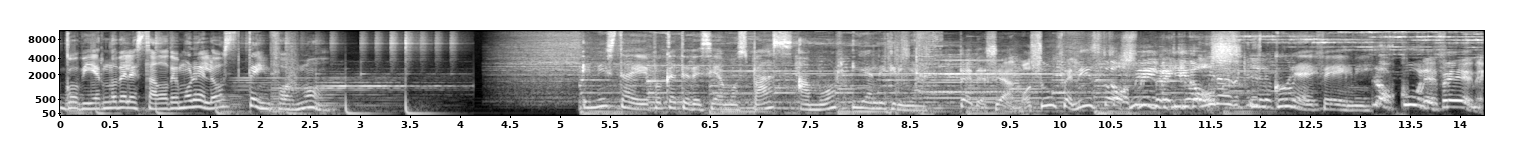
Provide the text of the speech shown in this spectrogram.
Gobierno del Estado de Morelos te informó. En esta época te deseamos paz, amor y alegría. Te deseamos un feliz 2022. Locura FM. Locura FM.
